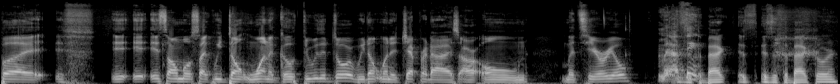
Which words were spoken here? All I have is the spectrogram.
but if, it, it- it's almost like we don't want to go through the door. We don't want to jeopardize our own material. I mean, I is it the back? Is, is it the back door?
